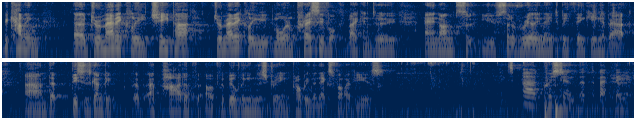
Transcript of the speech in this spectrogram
becoming uh, dramatically cheaper, dramatically more impressive what they can do, and I'm sort of, you sort of really need to be thinking about um, that this is going to be a, a part of, of, the building industry in probably the next five years. Thanks. Uh, question at the back there. Yeah.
